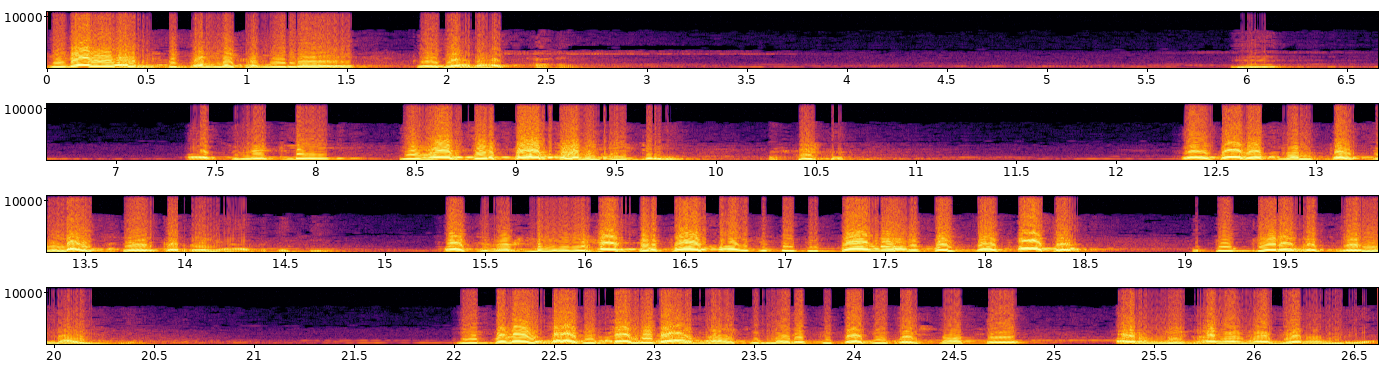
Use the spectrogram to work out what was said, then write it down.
कीड़ा भी बनने को मिले तो ज़्यादा अच्छा है। Fortunately you have the opportunity to सरकार अपना पर्सनल लाइफ शेयर कर रहे हैं यहाँ पे देखिए। Fortunately you had the opportunity to be born of a Vaishnava father, who took care of us very nicely. ये बड़ा भाग्यशाली रहा है कि मेरे पिताजी वैष्णव थे और उनके घर में मैं जन्म लिया।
